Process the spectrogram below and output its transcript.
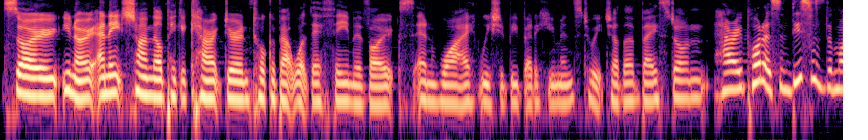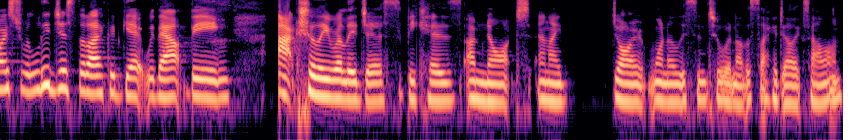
so, you know, and each time they'll pick a character and talk about what their theme evokes and why we should be better humans to each other based on Harry Potter. So, this was the most religious that I could get without being actually religious because I'm not and I don't want to listen to another psychedelic salon.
